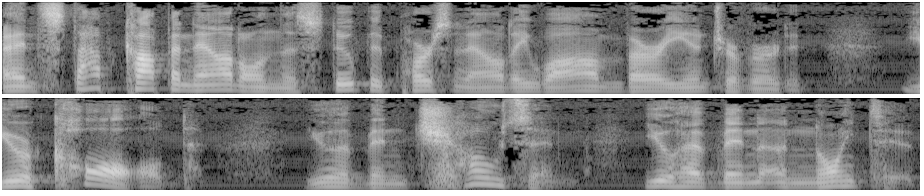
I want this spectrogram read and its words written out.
And stop copping out on the stupid personality while I'm very introverted. You're called. You have been chosen. You have been anointed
